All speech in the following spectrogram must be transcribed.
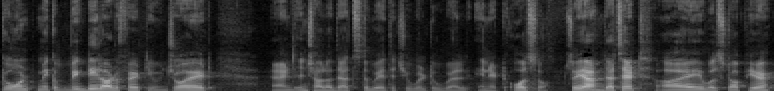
don't make a big deal out of it. You enjoy it, and inshallah, that's the way that you will do well in it also. So yeah, that's it. I will stop here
